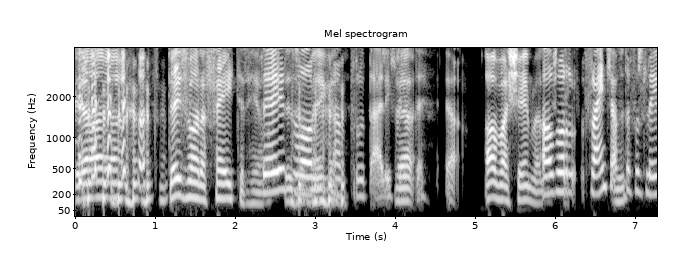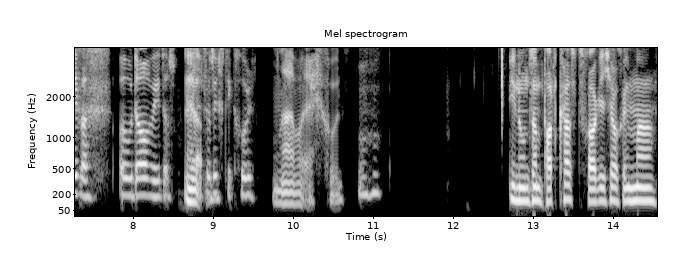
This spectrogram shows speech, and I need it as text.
ja, ja. Das war ein Väter, ja. Das, das war eine brutale Fete, ja. Ja. Ah, war schön. War Aber Freundschaften mhm. fürs Leben. Auch da wieder. Ja. Also richtig cool. Nein, war echt cool. Mhm. In unserem Podcast frage ich auch immer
